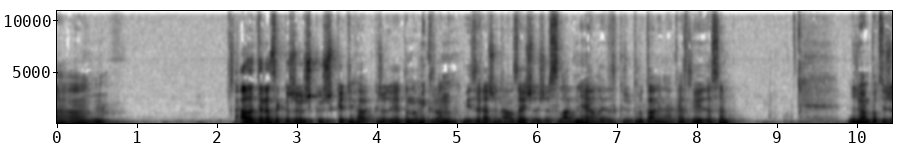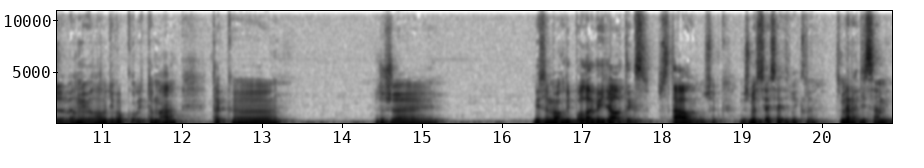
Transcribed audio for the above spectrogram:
A, ale teraz akože už, už keď akože je ten Omikron, vyzerá, že naozaj, že, že slabne, ale je akože brutálne nakazlivý zase. Že mám pocit, že veľmi veľa ľudí v okolí to má, tak e, že by sme mohli polaviť, ale tak stále, no však už sme si aj sa aj zvykli sme radi sami.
